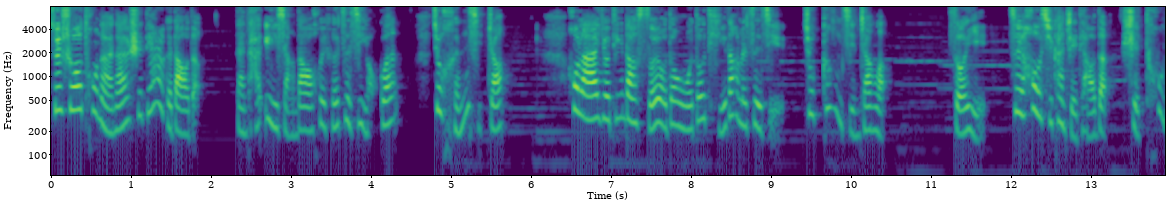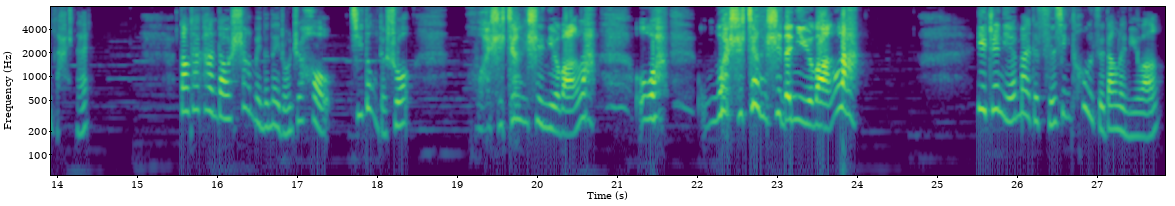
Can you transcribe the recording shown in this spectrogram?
虽说兔奶奶是第二个到的，但她预想到会和自己有关，就很紧张。后来又听到所有动物都提到了自己，就更紧张了。所以最后去看纸条的是兔奶奶。当她看到上面的内容之后，激动地说。我是正式女王啦，我我是正式的女王啦。一只年迈的雌性兔子当了女王，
